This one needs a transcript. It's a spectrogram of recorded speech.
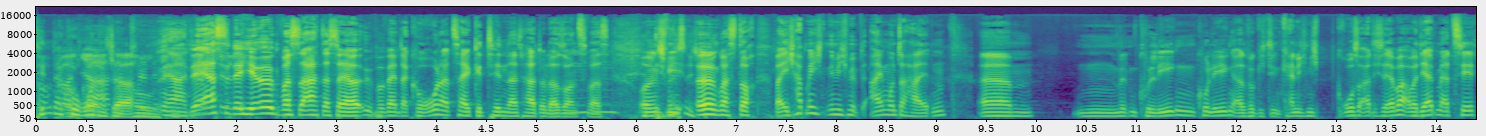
Tinder Gott, Corona ja. Oh. Ja, der Erste, der hier irgendwas sagt, dass er über während der Corona-Zeit getindert hat oder sonst was. Irgendwie weiß nicht. irgendwas doch. Weil ich habe mich nämlich mit einem unterhalten, ähm, mit einem Kollegen, Kollegen, also wirklich, den kenne ich nicht großartig selber, aber der hat mir erzählt,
